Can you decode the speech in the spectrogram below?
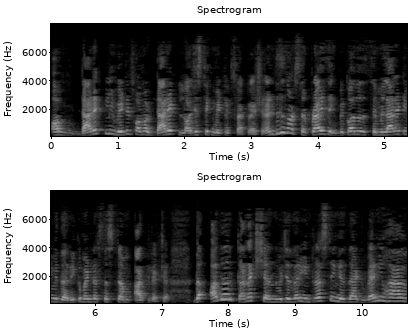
of directly weighted form of direct logistic matrix factorization. And this is not surprising because of the similarity with the recommender system architecture. The other connection which is very interesting is that when you have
